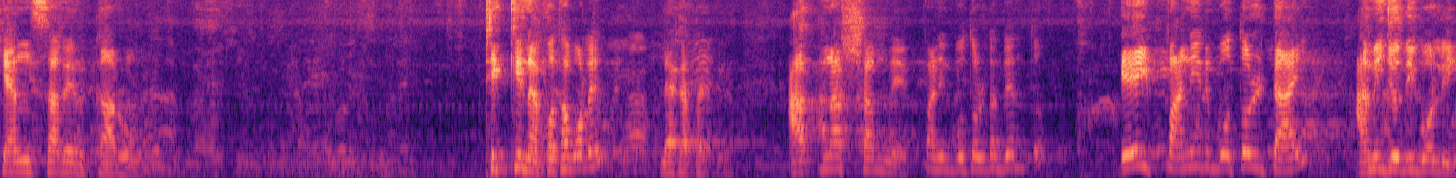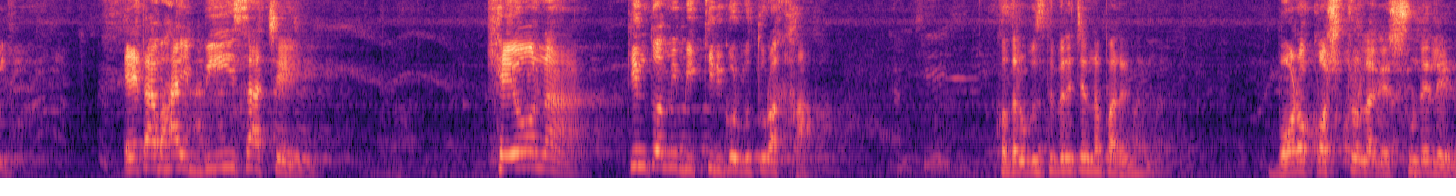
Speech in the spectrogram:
ক্যান্সারের কারণ। ঠিক কি না? কথা বলেন? লেখা থাকে। আপনার সামনে পানির বোতলটা দেন তো। এই পানির বোতলটাই আমি যদি বলি, এটা ভাই বিষ আছে, খেও না, কিন্তু আমি বিক্রি করব, তোরা খা। কথাটা বুঝতে পেরেছেন না পারেন বড় কষ্ট লাগে শুনেলেন,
